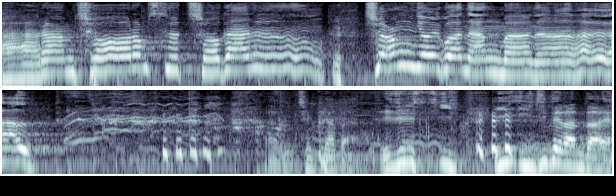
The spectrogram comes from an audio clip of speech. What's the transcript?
바람처럼 스쳐가는 정열과 낭만 아, 아, 창피하다. 이지, 이, 이, 이 지대란다. 야.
